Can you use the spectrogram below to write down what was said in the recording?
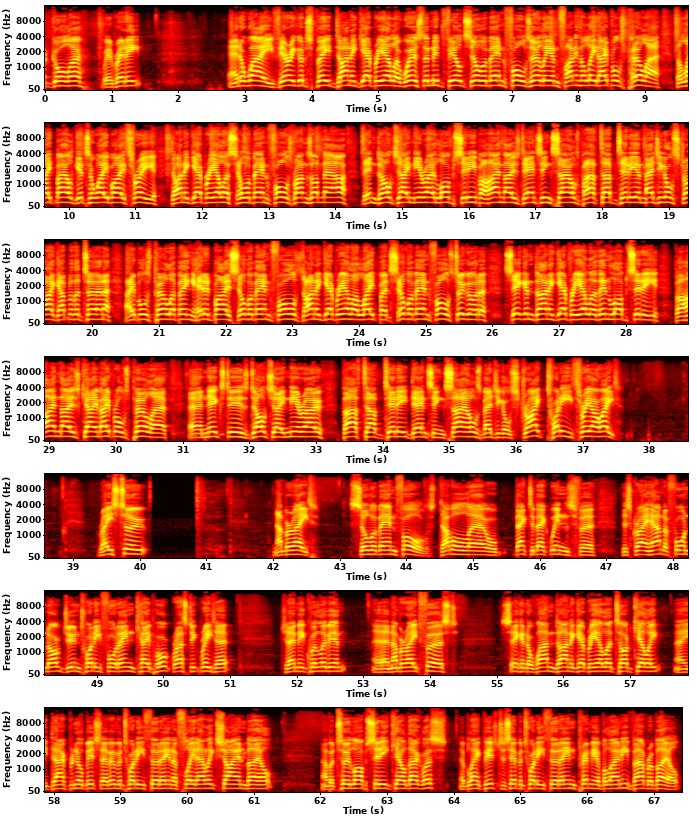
at Gawler. We're ready. And away, very good speed. Dinah Gabriella, worse than midfield. Silverband falls early and finding the lead. April's Perla. The late mail gets away by three. Dinah Gabriella, Silverband falls, runs on now. Then Dolce Nero, Lob City behind those dancing sails. Bathtub Teddy and Magical Strike up to the turn. April's Perla being headed by Silverband falls. Dinah Gabriella late, but Silverband falls too good. Second, Dinah Gabriella, then Lob City. Behind those came April's Perla. Uh, next is Dolce Nero, Bathtub Teddy, Dancing Sails, Magical Strike, 2308. Race two. Number eight, Silverband Falls. Double uh, or back to back wins for this greyhound. A fawn dog, June 2014, Cape Hawk, Rustic Rita. Jamie Quinlivian, uh, number eight first. Second to one, Dinah Gabriella, Todd Kelly. A dark brindle bitch, November 2013. A Fleet Alex, Cheyenne Bale. Number two, Lob City, Kel Douglas. A black bitch, December 2013. Premier Baloney, Barbara Bale.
